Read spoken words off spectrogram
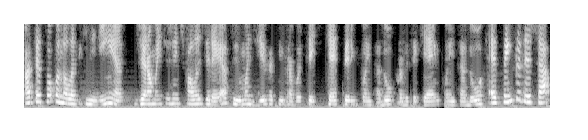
A pessoa, quando ela é pequenininha, geralmente a gente fala direto e uma dica, assim, assim, para você que quer ser influenciador, para você que é influenciador, é sempre deixar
